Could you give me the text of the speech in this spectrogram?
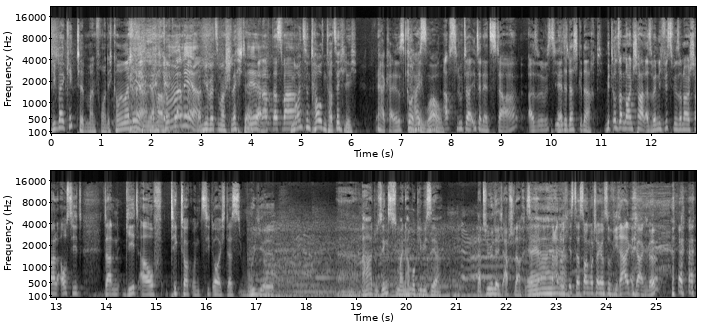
Wie bei Kicktip, mein Freund. Ich komme immer näher. Ich komme immer Bei näher. mir wird's immer schlechter. ja, das war 19.000 tatsächlich. Ja, Kai, das ist gut. Kai, du bist wow. ein absoluter Internetstar. Also du bist Wer hätte das gedacht? mit unserem neuen Schal. Also wenn ihr nicht wisst, wie unser neuer Schal aussieht, dann geht auf TikTok und zieht euch das Real. Ah, du singst zu meinem Hamburg liebe ich sehr. Natürlich, Abschlag. Ist Ja, ja, ja, Dadurch ist der Song wahrscheinlich auch so viral gegangen, ne?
